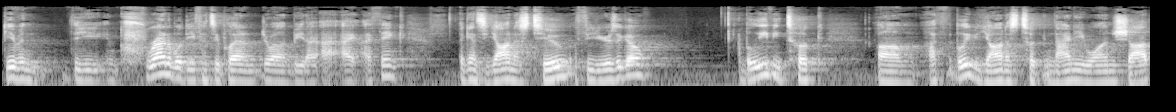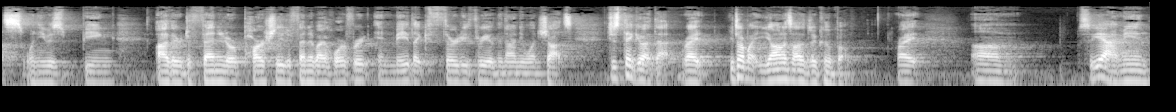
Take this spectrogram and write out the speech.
given the incredible defense he played on Joel Embiid. I, I, I think against Giannis, too, a few years ago, I believe he took, um, I believe Giannis took 91 shots when he was being – either defended or partially defended by Horford and made like 33 of the 91 shots. Just think about that, right? You're talking about Giannis Antetokounmpo, right? Um, so yeah, I mean,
